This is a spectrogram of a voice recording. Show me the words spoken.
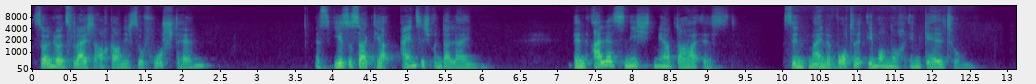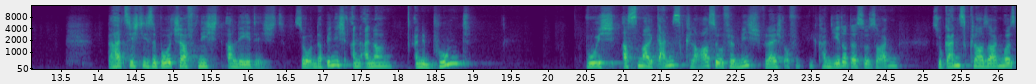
sollen wir uns vielleicht auch gar nicht so vorstellen. Es, Jesus sagt ja einzig und allein, wenn alles nicht mehr da ist, sind meine Worte immer noch in Geltung. Da hat sich diese Botschaft nicht erledigt. So, und da bin ich an einer, einem Punkt, wo ich erstmal ganz klar so für mich, vielleicht auch, kann jeder das so sagen, so ganz klar sagen muss,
